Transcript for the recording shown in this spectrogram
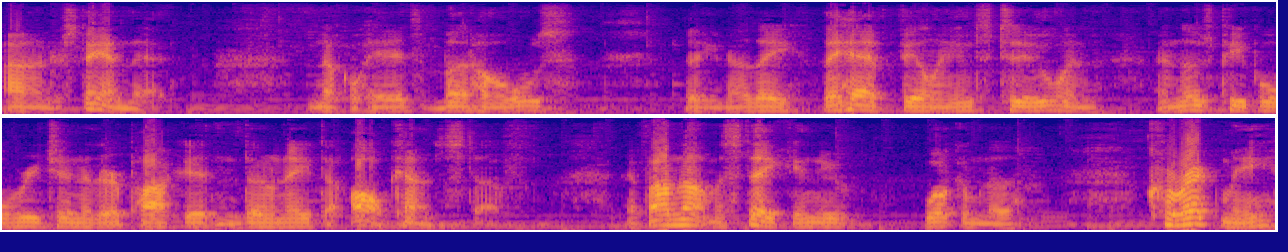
I understand that. Knuckleheads, buttholes, you know, they, they have feelings too, and, and those people reach into their pocket and donate to all kinds of stuff. If I'm not mistaken, you're welcome to correct me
